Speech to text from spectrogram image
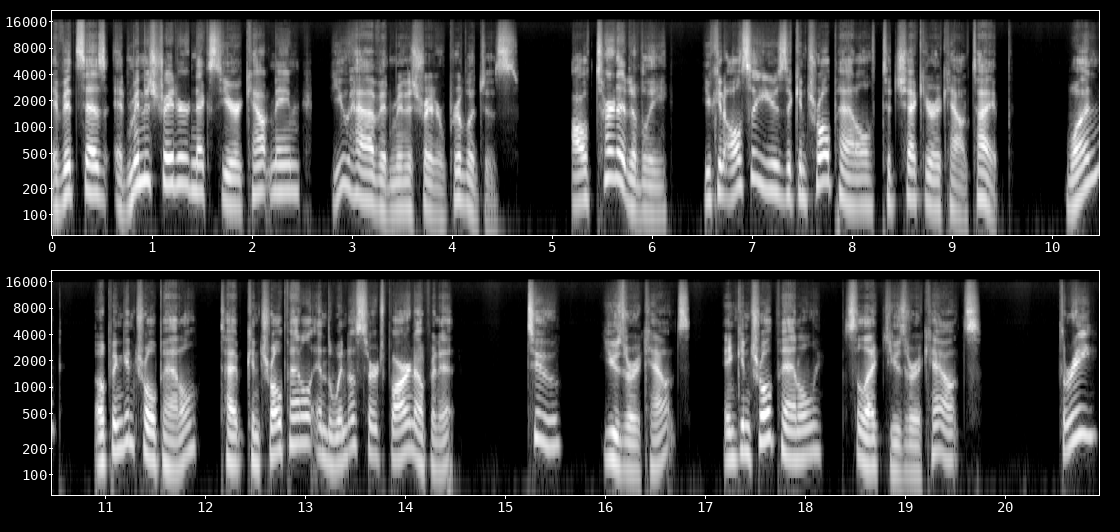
If it says Administrator next to your account name, you have administrator privileges. Alternatively, you can also use the Control Panel to check your account type. 1. Open Control Panel, type Control Panel in the Windows search bar and open it. 2. User Accounts. In Control Panel, select User Accounts. 3.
